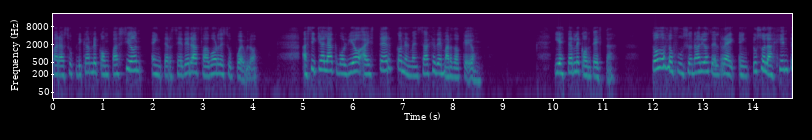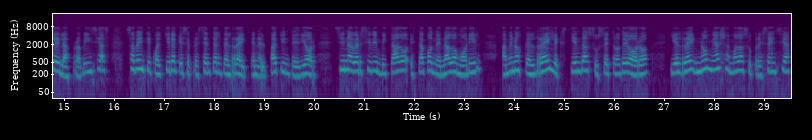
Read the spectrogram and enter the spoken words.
para suplicarle compasión e interceder a favor de su pueblo. Así que Alac volvió a Esther con el mensaje de Mardoqueo. Y Esther le contesta, todos los funcionarios del rey e incluso la gente de las provincias saben que cualquiera que se presente ante el rey en el patio interior sin haber sido invitado está condenado a morir a menos que el rey le extienda su cetro de oro, y el rey no me ha llamado a su presencia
